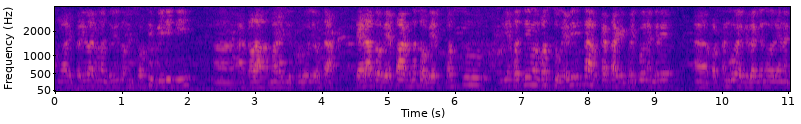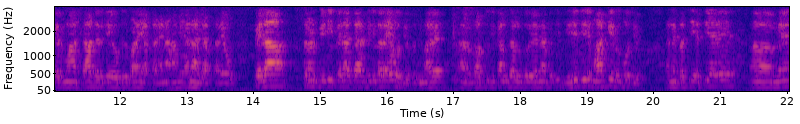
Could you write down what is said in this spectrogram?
અમારી પરિવારમાં જોયું તો અમે ચોથી પેઢીથી આ કળા અમારા જે પૂર્વજો હતા પહેલા તો વેપાર નતો વસ્તુ ને બદલીમાં વસ્તુ એવી રીતના કરતા કે કોઈ કોઈને ઘરે પ્રસંગ હોય કે લગ્ન હોય એના ઘરમાં ચાદર કે એવું બધું બનાવી આપતા એના સામે અનાજ આપતા એવું. પહેલા ત્રણ પેઢી, પહેલા ચાર પેઢી પહેલા એવો થયો. પછી મારે બાપુજી કામ ચાલુ કર્યું એના પછી ધીરે ધીરે માર્કેટ ઊભો થયો. અને પછી અત્યારે મેં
